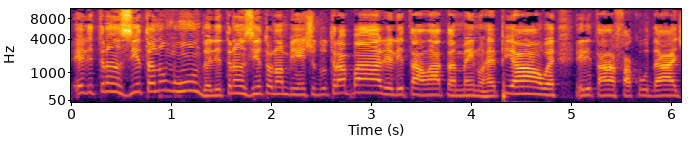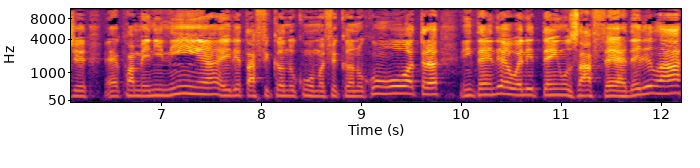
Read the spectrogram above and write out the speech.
ele transita no mundo, ele transita no ambiente do trabalho, ele está lá também no happy hour, ele está na faculdade é, com a menininha, ele está ficando com uma, ficando com outra, entendeu? Ele tem os afés dele lá,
